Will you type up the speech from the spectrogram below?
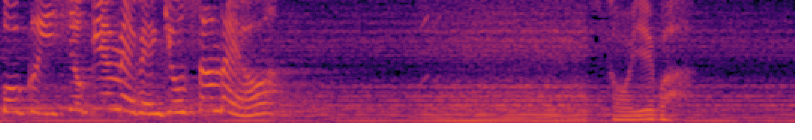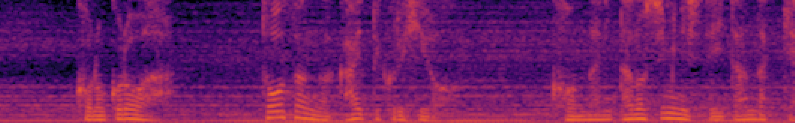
僕一生懸命勉強したんだよそういえばこの頃は父さんが帰ってくる日をこんなに楽しみにしていたんだっけ？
